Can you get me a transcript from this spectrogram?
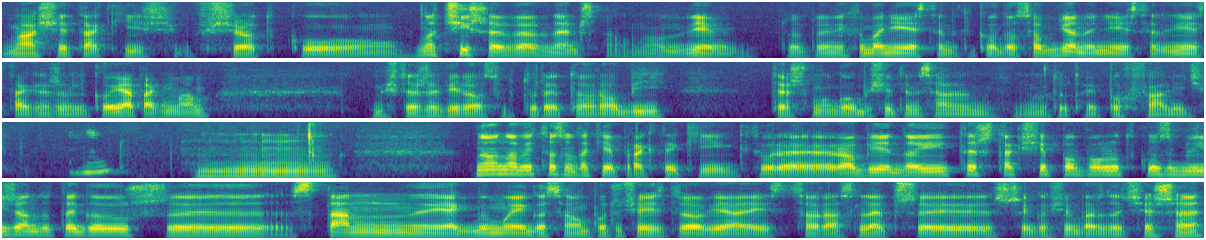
Ma się taki w środku, no ciszę wewnętrzną. No nie wiem, to, to nie, chyba nie jestem tylko odosobniony, nie, jestem, nie jest tak, że tylko ja tak mam. Myślę, że wiele osób, które to robi, też mogłoby się tym samym mm, tutaj pochwalić. Mm. No, no więc to są takie praktyki, które robię. No i też tak się powolutku zbliżam do tego już y, stan jakby mojego samopoczucia i zdrowia jest coraz lepszy, z czego się bardzo cieszę.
